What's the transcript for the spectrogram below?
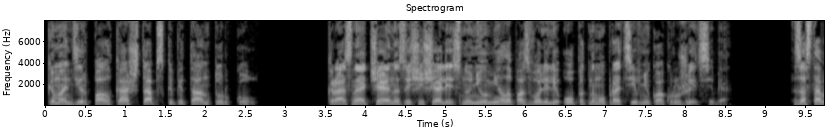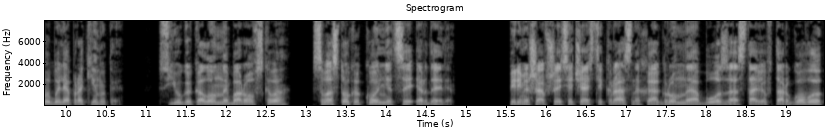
командир полка штабс-капитан Туркул. Красные отчаянно защищались, но неумело позволили опытному противнику окружить себя. Заставы были опрокинуты. С юга колонны Боровского, с востока конницы Эрдели. Перемешавшиеся части красных и огромные обозы, оставив торговую,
